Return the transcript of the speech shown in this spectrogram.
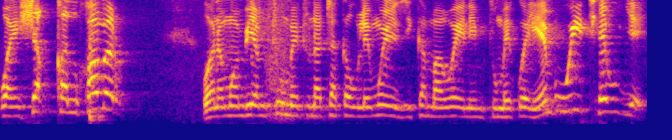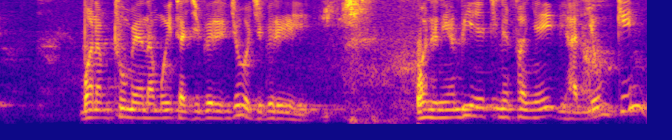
wa inshaqa alqamar. Wanamwambia Mtume, tunataka ule mwezi, kama we ni mtume kweli, hebu uite uje. Bwana Mtume anamuita Jibril, njoo Jibril wananiambia eti nifanye hivi, hal yumkin,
